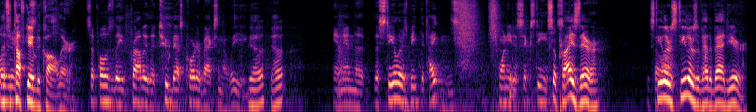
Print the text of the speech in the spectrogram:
That's a tough game to call there. supposedly probably the two best quarterbacks in the league. Yeah, yeah. And then the, the Steelers beat the Titans twenty to sixteen. Surprise there. The Steelers Steelers have had a bad year.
